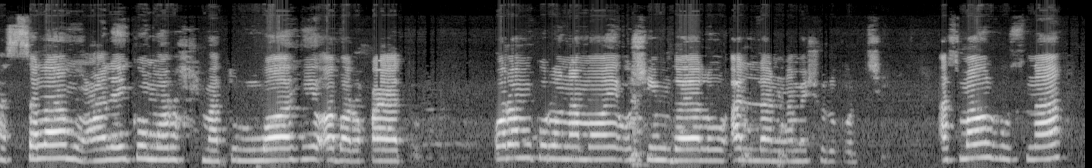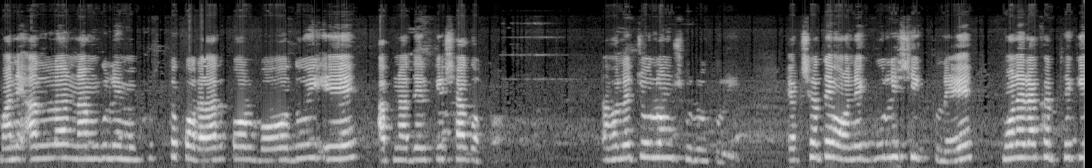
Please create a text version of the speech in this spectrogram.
আসসালামু আলাইকুম রহমাতুল্লাহি আবরকাত পরম করুণাময় অসীম দয়ালু আল্লাহর নামে শুরু করছি। আসমাউল হুসনা মানে আল্লাহর নামগুলি মুখস্থ করার পর্ব দুই এ আপনাদেরকে স্বাগত। তাহলে চলুন শুরু করি। একসাথে অনেকগুলি শিখলে মনে রাখার থেকে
